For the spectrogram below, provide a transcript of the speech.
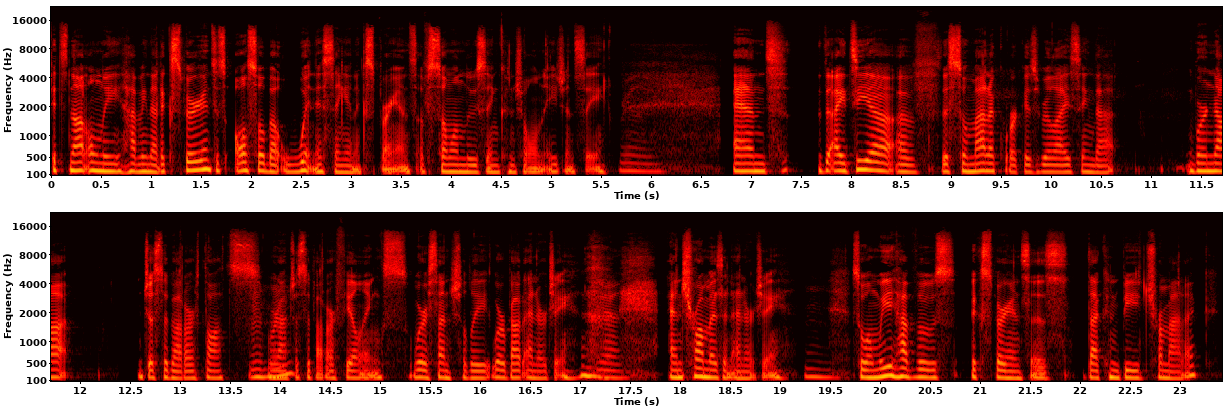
it's not only having that experience, it's also about witnessing an experience of someone losing control and agency. Really. And the idea of the somatic work is realizing that we're not just about our thoughts. We're not mm-hmm. just about our feelings. We're essentially we're about energy. Yeah. and trauma is an energy. Mm. So when we have those experiences that can be traumatic,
